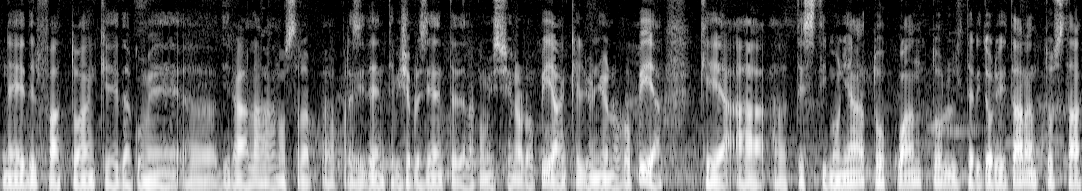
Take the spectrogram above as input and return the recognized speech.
ne è del fatto anche da come eh, dirà la nostra eh, presidente, vicepresidente della Commissione europea, anche l'Unione Europea che ha testimoniato quanto il territorio di Taranto sta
